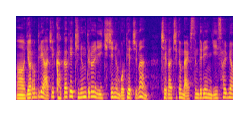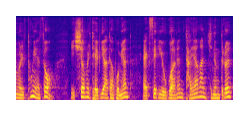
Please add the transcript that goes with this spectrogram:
어, 여러분들이 아직 각각의 기능들을 익히지는 못했지만 제가 지금 말씀드린 이 설명을 통해서 이 시험을 대비하다 보면 엑셀이 요구하는 다양한 기능들을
